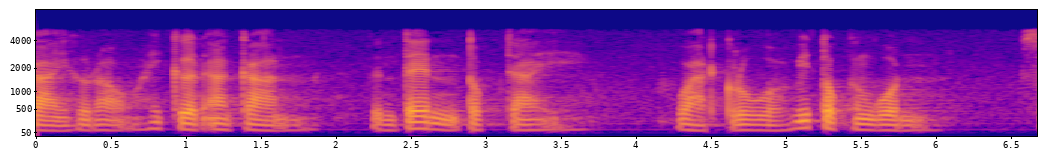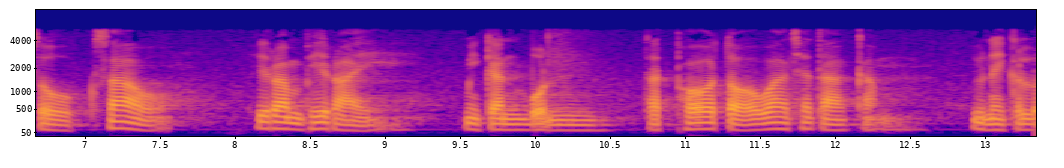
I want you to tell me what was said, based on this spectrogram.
กายคือเราให้เกิดอาการตื่นเต้นตกใจ หวาดกลัว วิตกกังวล โศกเศร้า พิรำพิไร มีการบน่นตัดพ้อต่อว่าชะตากรรม อยู่ในกระโหล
